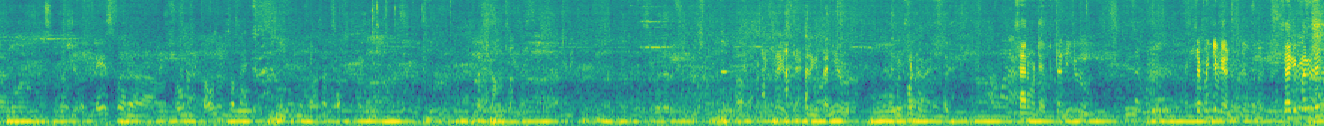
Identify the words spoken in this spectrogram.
Jai place for uh, so many thousands of actors. Thousands of sir மட்டும் சார் நீங்களும் சார் கொஞ்சம் இப்படி சார்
